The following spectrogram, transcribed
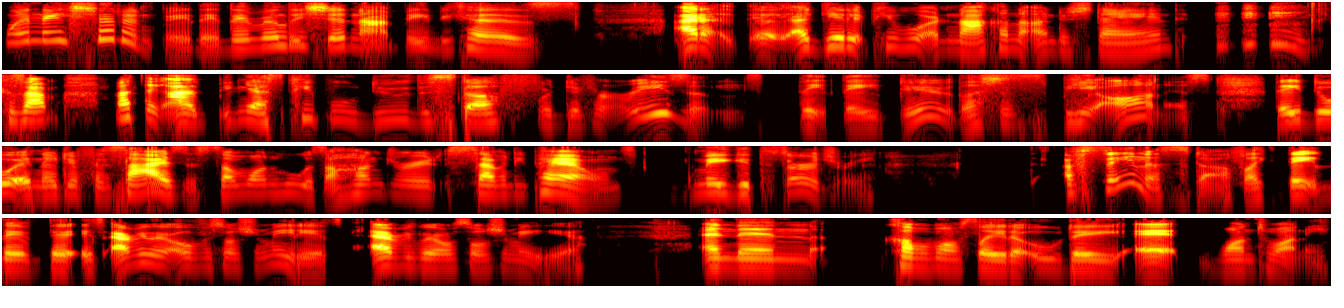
when they shouldn't be. They they really should not be because I I get it. People are not going to understand because I'm my thing. I yes, people do the stuff for different reasons. They they do. Let's just be honest. They do it in their different sizes. Someone who is 170 pounds may get the surgery. I've seen this stuff. Like they they, they it's everywhere over social media. It's everywhere on social media and then a couple months later, ooh, they at 120.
